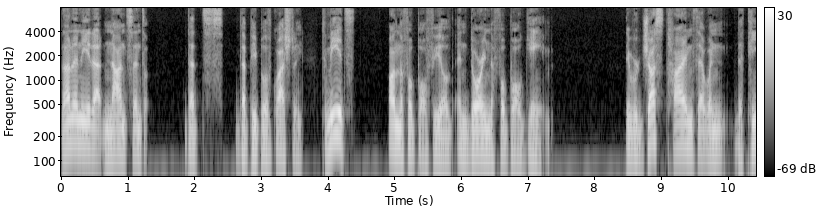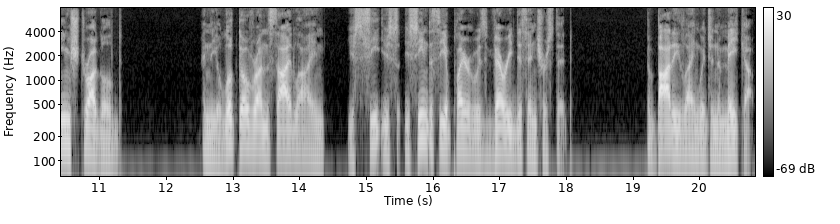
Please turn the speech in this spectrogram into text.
not any of that nonsense that's that people have questioned. To me, it's on the football field and during the football game. There were just times that when the team struggled and you looked over on the sideline you see you, you seem to see a player who is very disinterested. The body language and the makeup.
